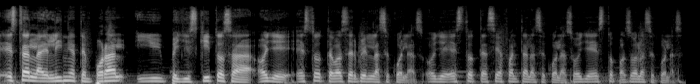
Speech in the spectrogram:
Esta es la línea temporal y pellizquitos a. Oye, esto te va a servir en las secuelas. Oye, esto te hacía falta en las secuelas. Oye, esto pasó en las secuelas.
